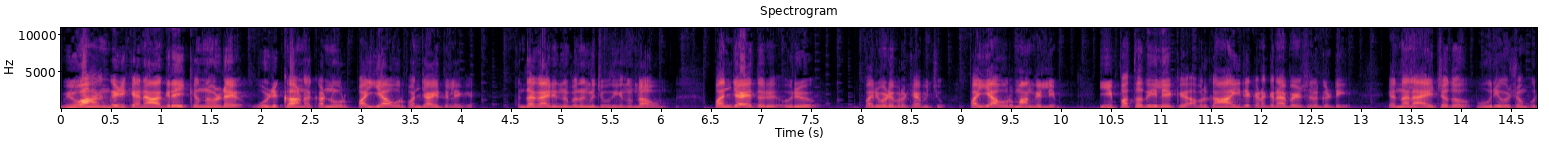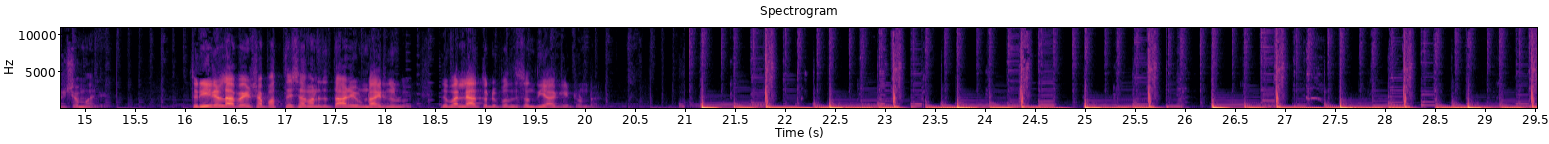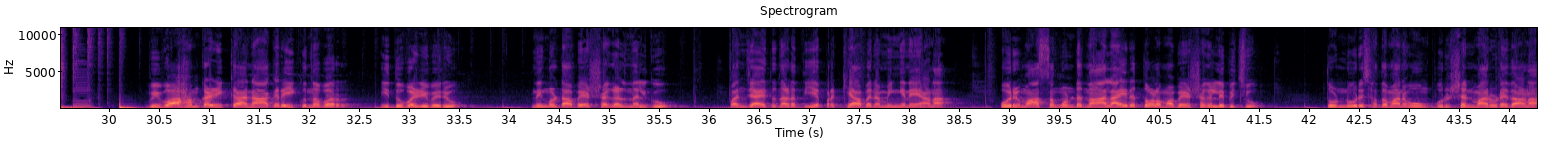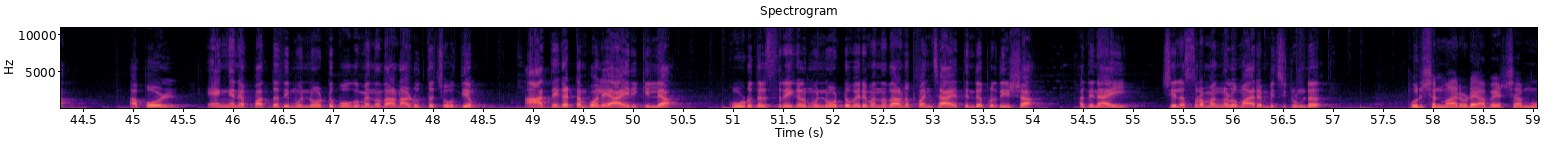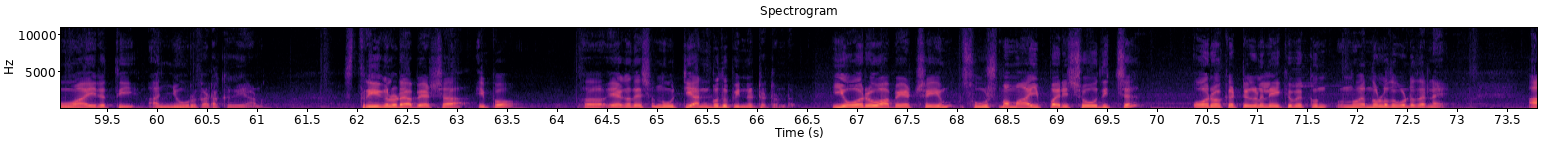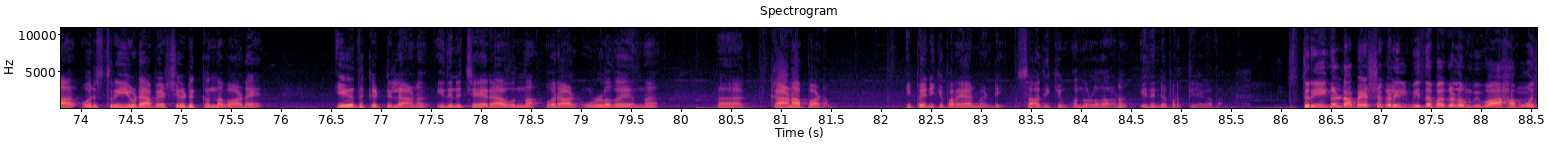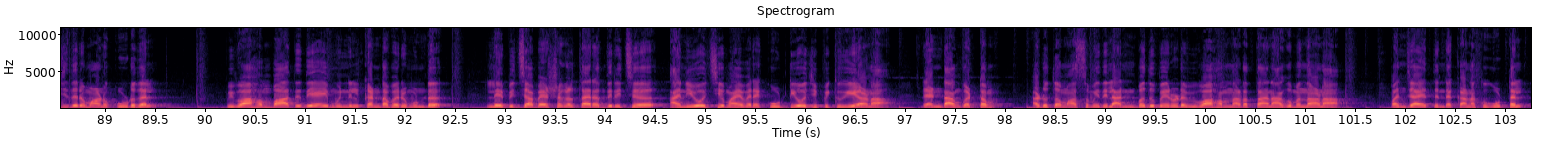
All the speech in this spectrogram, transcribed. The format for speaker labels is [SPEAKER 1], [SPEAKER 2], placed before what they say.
[SPEAKER 1] വിവാഹം കഴിക്കാൻ ആഗ്രഹിക്കുന്നവരുടെ ഒഴുക്കാണ് കണ്ണൂർ പയ്യാവൂർ പഞ്ചായത്തിലേക്ക്. എന്താ കാര്യം എന്നിപ്പോൾ നിങ്ങൾ ചോദിക്കുന്നുണ്ടാവും. പഞ്ചായത്ത് ഒരു ഒരു പരിപാടി പ്രഖ്യാപിച്ചു. പയ്യാവൂർ മാംഗല്യം. ഈ പദ്ധതിയിലേക്ക് അവർക്ക് ആയിരക്കണക്കിന് അപേക്ഷകൾ കിട്ടി. എന്നാൽ അയച്ചതോ ഭൂരിപക്ഷവും പുരുഷന്മാർ സ്ത്രീകളുടെ അപേക്ഷ പത്ത് ശതമാനത്തിൽ താഴെ ഉണ്ടായിരുന്നുള്ളൂ. ഇത് വല്ലാത്തൊരു പ്രതിസന്ധിയാക്കിയിട്ടുണ്ട്.
[SPEAKER 2] വിവാഹം കഴിക്കാൻ ആഗ്രഹിക്കുന്നവർ ഇതുവഴി വരൂ. നിങ്ങളുടെ അപേക്ഷകൾ നൽകൂ. പഞ്ചായത്ത് നടത്തിയ പ്രഖ്യാപനം ഇങ്ങനെയാണ്. ഒരു മാസം കൊണ്ട് നാലായിരത്തോളം അപേക്ഷകൾ ലഭിച്ചു. തൊണ്ണൂറ് ശതമാനവും പുരുഷന്മാരുടേതാണ്. അപ്പോൾ എങ്ങനെ പദ്ധതി മുന്നോട്ട് പോകുമെന്നതാണ് അടുത്ത ചോദ്യം. ആദ്യഘട്ടം പോലെ ആയിരിക്കില്ല. കൂടുതൽ സ്ത്രീകൾ മുന്നോട്ട് വരുമെന്നതാണ് പഞ്ചായത്തിന്റെ പ്രതീക്ഷ. അതിനായി ചില ശ്രമങ്ങളും ആരംഭിച്ചിട്ടുണ്ട്.
[SPEAKER 3] പുരുഷന്മാരുടെ അപേക്ഷ മൂവായിരത്തി അഞ്ഞൂറ് കടക്കുകയാണ്. സ്ത്രീകളുടെ അപേക്ഷ ഇപ്പോൾ ഏകദേശം നൂറ്റി അൻപത് പിന്നിട്ടിട്ടുണ്ട്. ഈ ഓരോ അപേക്ഷയും സൂക്ഷ്മമായി പരിശോധിച്ച് ഓരോ കെട്ടുകളിലേക്ക് വെക്കുന്നു എന്നുള്ളത് കൊണ്ട് തന്നെ ആ ഒരു സ്ത്രീയുടെ അപേക്ഷ എടുക്കുന്ന പാടെ ഏത് കെട്ടിലാണ് ഇതിന് ചേരാവുന്ന ഒരാൾ ഉള്ളത് എന്ന് കാണാപ്പാടം ഇപ്പം എനിക്ക് പറയാൻ വേണ്ടി സാധിക്കും എന്നുള്ളതാണ് ഇതിന്റെ പ്രത്യേകത.
[SPEAKER 2] സ്ത്രീകളുടെ അപേക്ഷകളിൽ വിധവകളും വിവാഹമോചിതരുമാണ് കൂടുതൽ. വിവാഹം ബാധ്യതയായി മുന്നിൽ കണ്ടവരുമുണ്ട്. ലഭിച്ച അപേക്ഷകൾ തരംതിരിച്ച് അനുയോജ്യമായവരെ കൂട്ടിയോജിപ്പിക്കുകയാണ് രണ്ടാം ഘട്ടം. അടുത്ത മാസം ഇതിൽ അൻപത് പേരുടെ വിവാഹം നടത്താനാകുമെന്നാണ് പഞ്ചായത്തിന്റെ കണക്കുകൂട്ടൽ.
